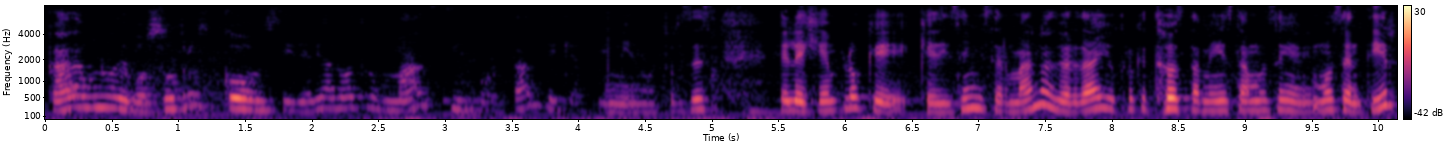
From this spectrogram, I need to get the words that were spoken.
Cada uno de vosotros considere al otro más importante que a sí mismo. Entonces, el ejemplo que, que dicen mis hermanas, ¿verdad? Yo creo que todos también estamos en el mismo sentir,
